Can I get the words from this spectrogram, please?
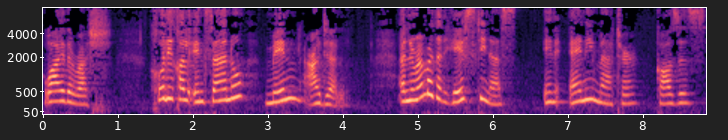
Why the rush? خُلِقَ الْإِنسَانُ مِنْ عَجَلٍ and remember that hastiness in any matter causes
